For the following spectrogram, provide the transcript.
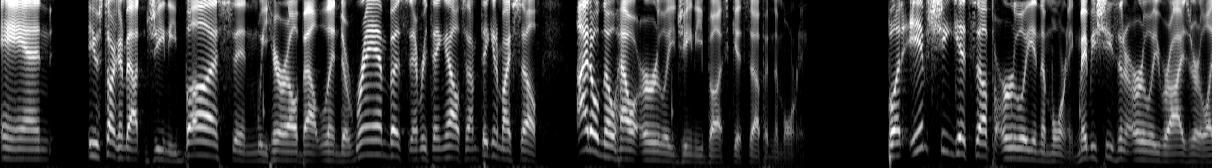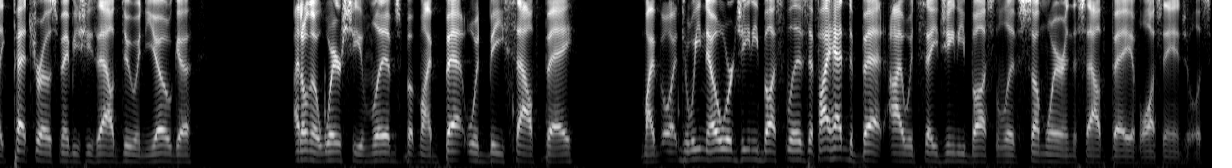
and he was talking about Jeanie Buss, and we hear all about Linda Rambis and everything else. I'm thinking to myself, I don't know how early Jeanie Buss gets up in the morning. But if she gets up early in the morning, maybe she's an early riser like Petros, maybe she's out doing yoga. I don't know where she lives, but my bet would be South Bay. My do we know where Jeanie Buss lives? If I had to bet, I would say Jeanie Buss lives somewhere in the South Bay of Los Angeles.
